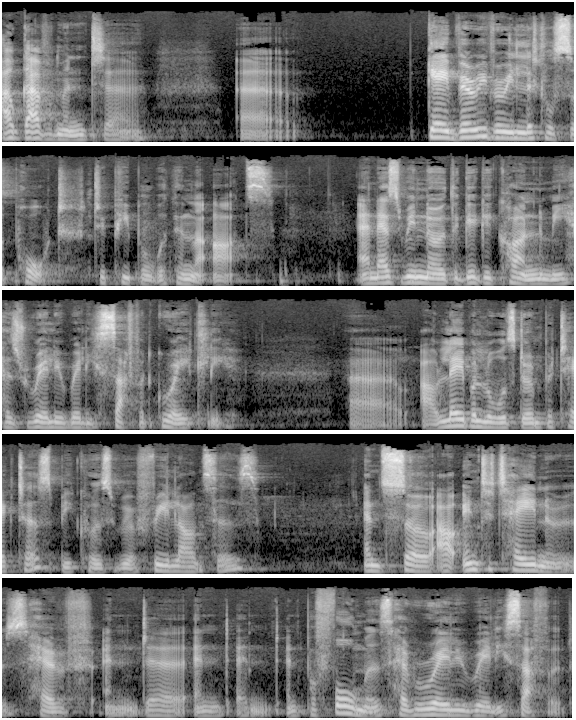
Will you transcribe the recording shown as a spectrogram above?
our government uh, uh, gave very, very little support to people within the arts. And as we know, the gig economy has really, really suffered greatly. Uh, our labor laws don't protect us because we're freelancers. And so our entertainers have and, uh, and, and, and performers have really, really suffered.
